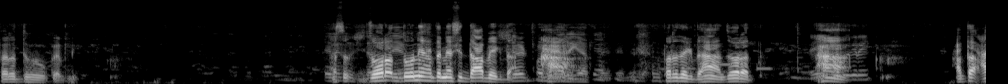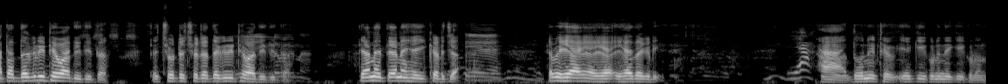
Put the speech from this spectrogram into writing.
परत धूळ उकडली. असं जोरात दोन्ही हाताने अशी दाब एकदा. हा. परत एकदा हा जोरात. हा. आता आता दगडी ठेवा ती तिथं. त्या छोट्या छोट्या दगडी ठेवा ती तिथं. त्या नाही त्या नाही ह्या इकडच्या. हे बघ, ह्या ह्या ह्या ह्या दगडी. हा दोन्ही ठेव. एक इकडून एक इकडून.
